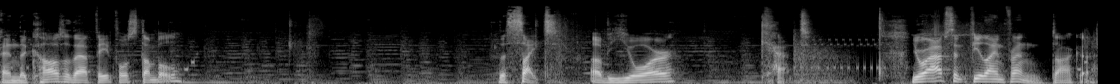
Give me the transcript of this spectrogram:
And the cause of that fateful stumble? The sight of your cat. Your absent feline friend, Daka.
